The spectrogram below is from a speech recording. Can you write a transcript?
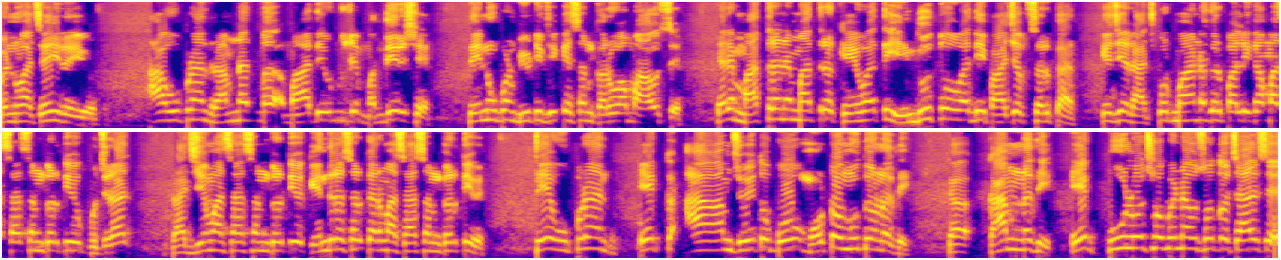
બનવા જઈ રહ્યો છે. આ ઉપરાંત રામનાથ મહાદેવનું જે મંદિર છે, તેનું પણ બ્યુટિફિકેશન કરવામાં આવશે. ત્યારે માત્ર ને માત્ર કહેવાતી હિન્દુત્વવાદી ભાજપ સરકાર કે જે રાજકોટ મહાનગરપાલિકામાં શાસન કરતી હોય, ગુજરાત રાજ્યમાં શાસન કરતી હોય, કેન્દ્ર સરકારમાં શાસન કરતી હોય, તે ઉપરાંત એક આ આમ જોઈએ તો બહુ મોટો મુદ્દો નથી. ક- કામ નથી. એક પુલ ઓછો બનાવશો તો ચાલશે,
